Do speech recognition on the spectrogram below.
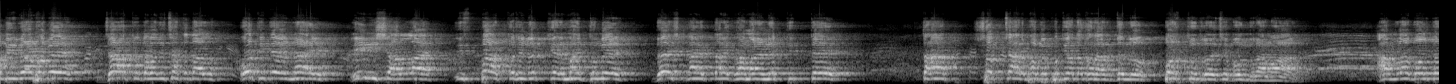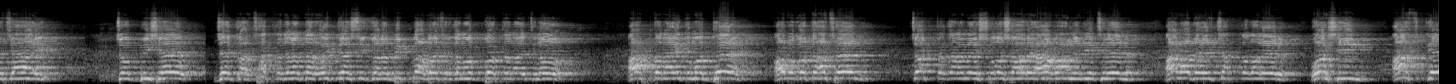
আবির্ভাব হবে, জাতীয়তাবাদী ছাত্র দল অতীতের ন্যায় ইনশাআল্লাহ ইস্পাত কঠিন ঐক্যের মাধ্যমে দেশ নায়ক তারেক রহমানের নেতৃত্বে তা সোচ্চার ভাবে প্রতিহত করার জন্য প্রস্তুত রয়েছে বন্ধুরা আমার। আমরা বলতে চাই, চব্বিশে যে ছাত্র জনতার ঐতিহাসিক গণ বিপ্লব হয়েছিল গণ অভ্যর্থন হয়েছিল, আপনারা ইতিমধ্যে অবগত আছেন, চট্টগ্রামের ষোলো শহরে আহ্বান জানিয়েছিলেন আমাদের ছাত্র দলের অসীম আজকে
